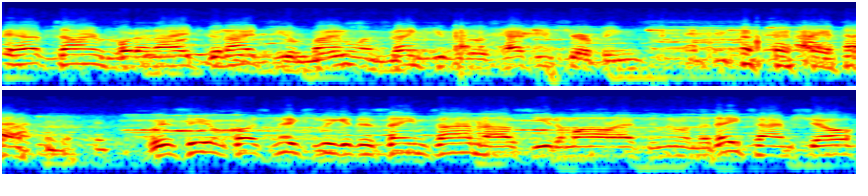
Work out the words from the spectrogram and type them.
We have time for tonight. Good night to you, panel, and thank you for those happy chirpings. we'll see you, of course, next week at the same time, and I'll see you tomorrow afternoon on the daytime show.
